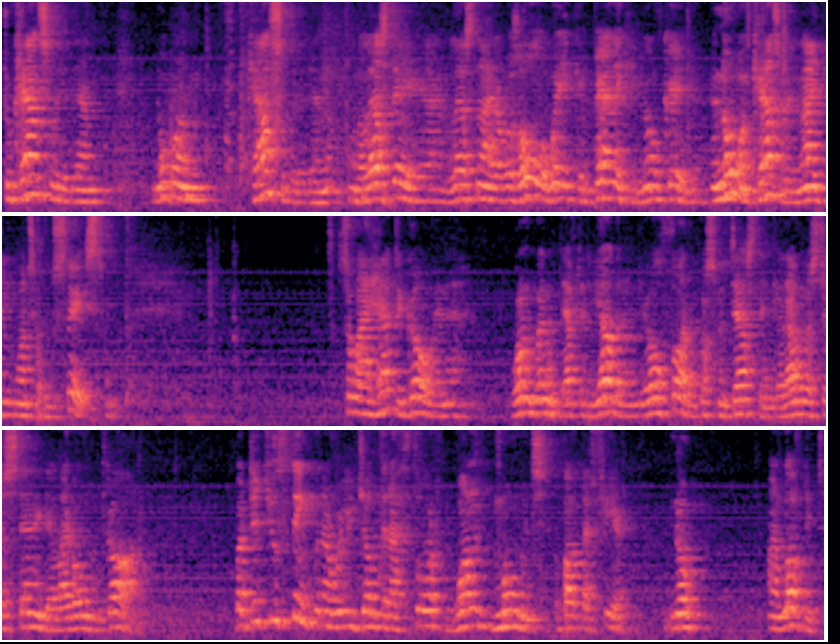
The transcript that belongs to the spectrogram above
to cancel it, and no one canceled it. And on the last day, uh, last night, I was all awake and panicking, okay, and no one canceled it, and I didn't want to lose face. So I had to go, and uh, one went after the other, and they all thought it was fantastic, and I was just standing there like, oh my God. But did you think when I really jumped that I thought one moment about that fear? No. I loved it.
